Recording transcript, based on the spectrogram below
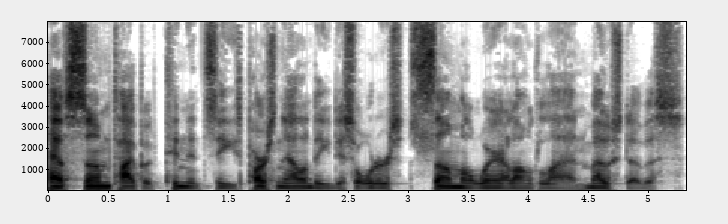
have some type of tendencies, personality disorders somewhere along the line. Most of us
